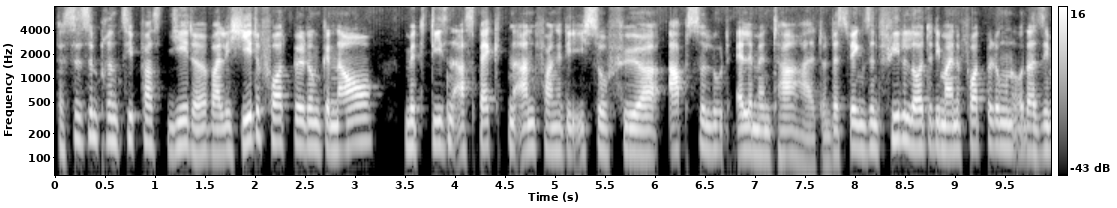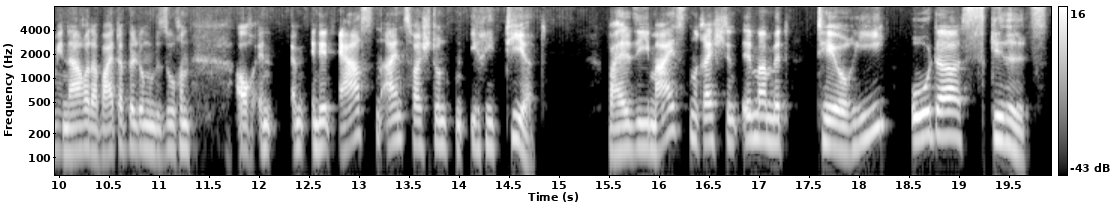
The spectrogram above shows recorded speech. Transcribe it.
Das ist im Prinzip fast jede, weil ich jede Fortbildung genau mit diesen Aspekten anfange, die ich so für absolut elementar halte. Und deswegen sind viele Leute, die meine Fortbildungen oder Seminare oder Weiterbildungen besuchen, auch in, ähm, in den ersten ein, zwei Stunden irritiert, weil die meisten rechnen immer mit Theorie oder Skills,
